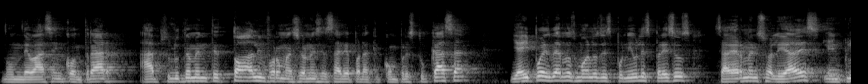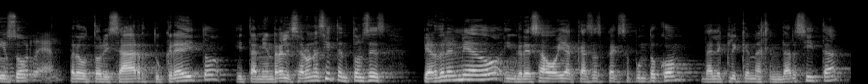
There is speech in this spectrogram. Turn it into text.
donde vas a encontrar absolutamente toda la información necesaria para que compres tu casa. Y ahí puedes ver los modelos disponibles, precios, saber mensualidades, e incluso preautorizar tu crédito y también realizar una cita. Entonces, Pierde el miedo, ingresa hoy a casaspexo.com, dale clic en agendar cita,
